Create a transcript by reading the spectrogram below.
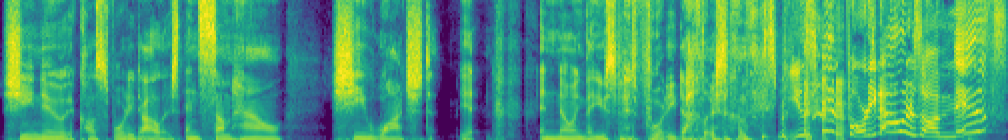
she knew it cost forty dollars and somehow she watched it and knowing that you spent forty dollars on this movie? You spent forty dollars on this?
